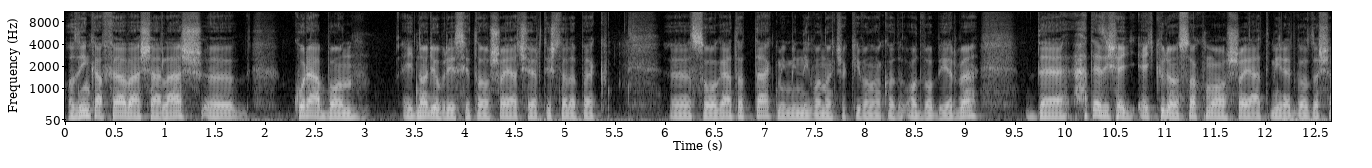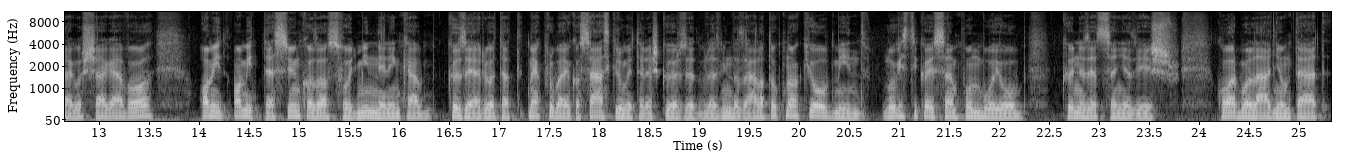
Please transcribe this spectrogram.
Az inkább felvásárlás. Korábban egy nagyobb részét a saját sertéstelepek szolgáltatták, még mindig vannak, csak ki vannak adva bérbe, de hát ez is egy, egy külön szakma a saját méretgazdaságosságával. Amit, amit teszünk, az az, hogy minél inkább közelről, tehát megpróbáljuk a 100 kilométeres körzetből, ez mind az állatoknak jobb, mind logisztikai szempontból jobb, környezetszennyezés, karbonlábnyom, tehát,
